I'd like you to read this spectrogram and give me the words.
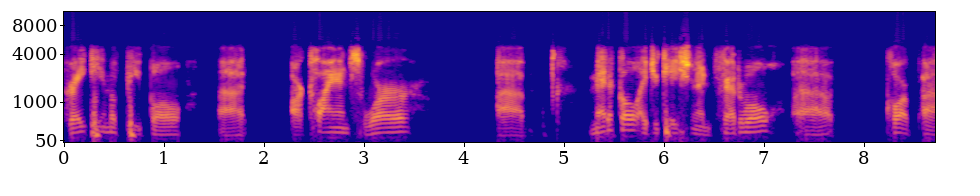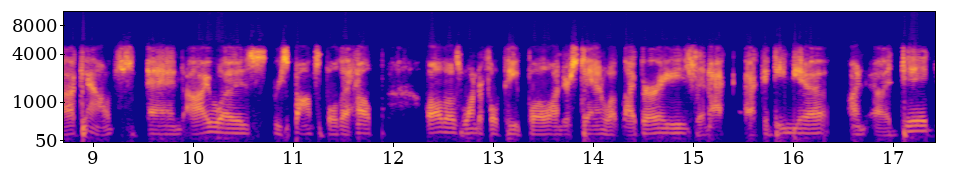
great team of people. Uh, our clients were uh, medical, education, and federal uh, corp uh, accounts, and I was responsible to help all those wonderful people understand what libraries and ac academia uh, did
